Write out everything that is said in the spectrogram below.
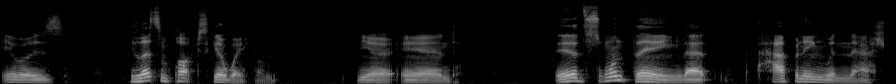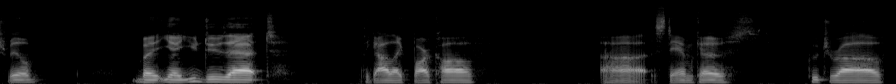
it was he let some pucks get away from him. Yeah, and it's one thing that happening with Nashville, but yeah, you do that. The guy like Barkov, uh, Stamkos, Kucherov,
